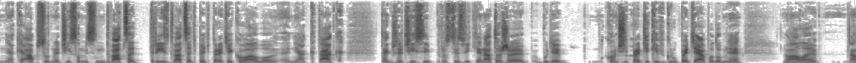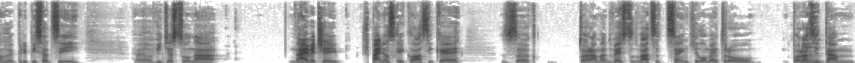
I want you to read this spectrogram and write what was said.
nejaké absurdné číslo, myslím 23 z 25 pretekov alebo nejak tak, takže či si proste zvykne na to, že bude končiť preteky v grupete a podobne, no ale naozaj pripísať si e, víťazstvo na najväčšej španielskej klasike, z, ktorá má 227 km, poraziť mm. tam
